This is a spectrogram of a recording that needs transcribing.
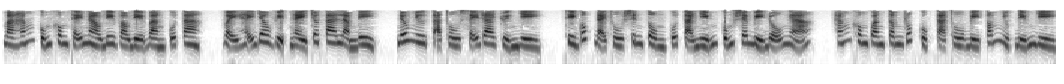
mà hắn cũng không thể nào đi vào địa bàn của ta, vậy hãy giao việc này cho ta làm đi, nếu như tạ thù xảy ra chuyện gì, thì gốc đại thù sinh tồn của tạ nhiễm cũng sẽ bị đổ ngã, hắn không quan tâm rốt cuộc tạ thù bị tóm nhược điểm gì,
